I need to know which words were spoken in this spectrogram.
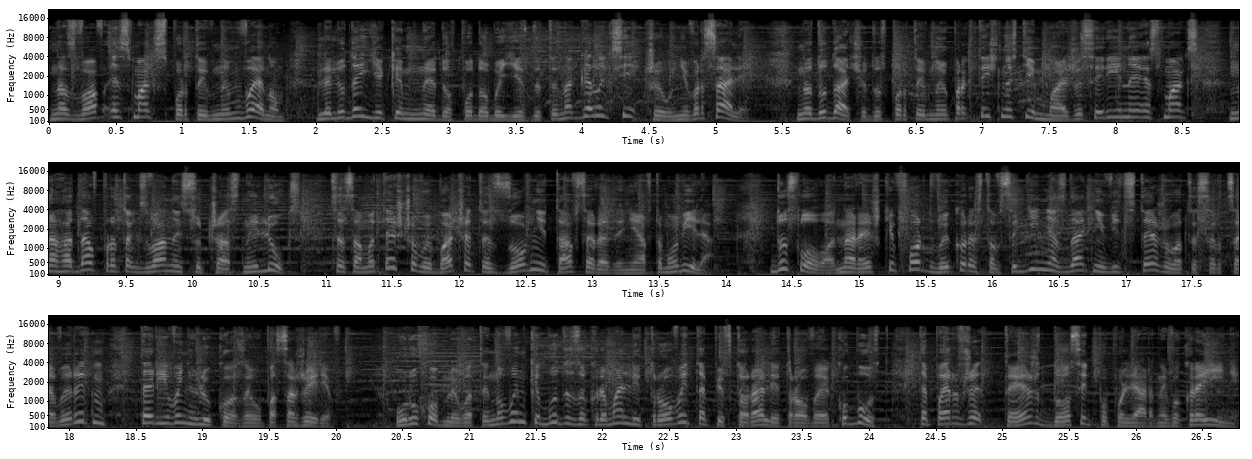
назвав S-Max спортивним веном для людей, яким не до вподоби їздити на Galaxy чи універсалі. На додачу до спортивної практичності, майже серійний S-Max нагадав про так званий сучасний люкс. Це саме те, що ви бачите ззовні та всередині автомобіля. До слова, нарешті Ford використав сидіння, здатні відстежувати серцевий ритм та рівень глюкози у пасажирів. Урухомлювати новинки буде зокрема літровий та півтора-літровий екобуст. Тепер вже теж досить популярний в Україні.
